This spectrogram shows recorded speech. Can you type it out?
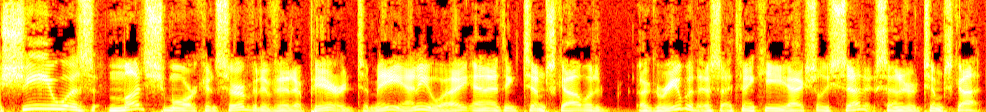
she was much more conservative. It appeared to me, anyway, and I think Tim Scott would agree with this. I think he actually said it, Senator Tim Scott.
